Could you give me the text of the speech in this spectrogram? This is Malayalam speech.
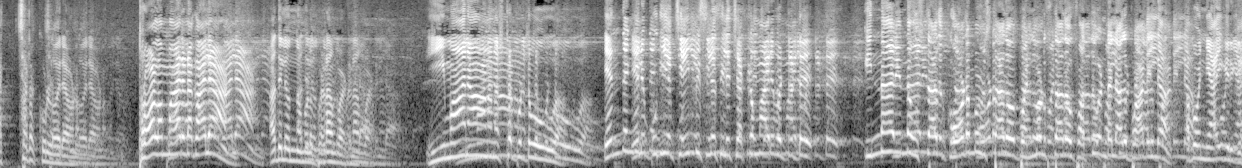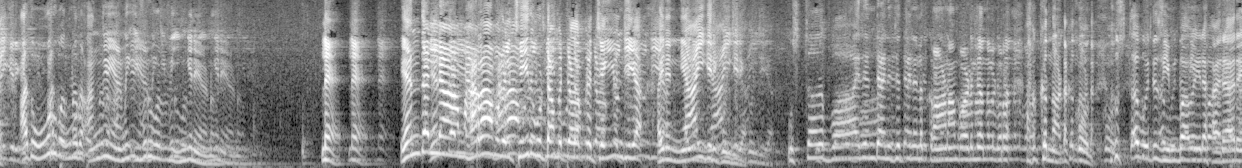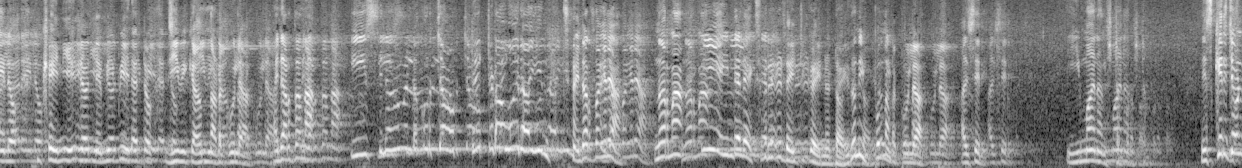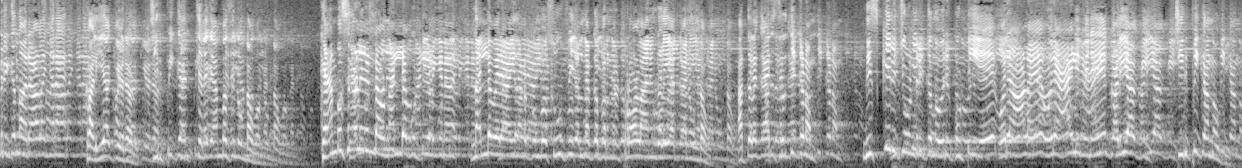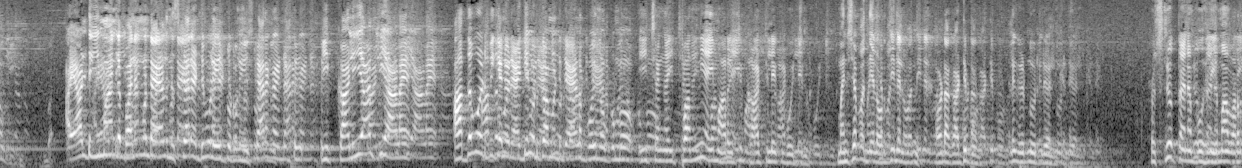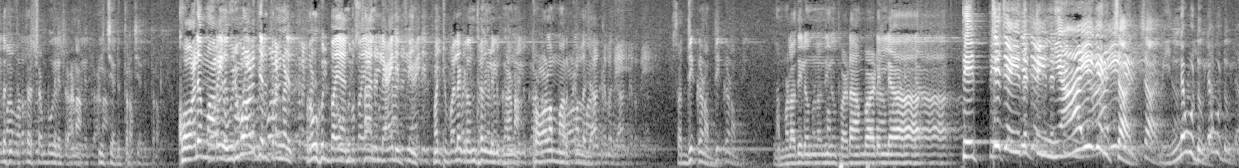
അച്ചടക്കമുള്ളവരാവണം. ട്രോളന്മാരുടെ കാലാണ്. അതിലൊന്നും നമ്മൾ പെടാൻ പാടില്ല. ഈമാനാണ് നഷ്ടപ്പെട്ടു പോവുക. എന്തെങ്കിലും പുതിയ ചെയിൻ ബിസിനസ്സിൽ ചെക്കന്മാര് വിട്ടിട്ട് ഇന്നാലിന്ന ഉസ്താദ് കോടമ്പുഴ ഉസ്താദോ പൊന്മോൾ ഉസ്താദോ ഫത്ത് ഉണ്ടല്ലോ അത് പാടില്ല. അപ്പോ ന്യായീകരിക്കും അത് ഓറ് പറഞ്ഞത് അങ്ങനെയാണ് ഇവർ പറഞ്ഞത് ഇങ്ങനെയാണ്. അല്ലേ എന്തെല്ലാം ഹറാമുകൾ ചെയ്തു കൂട്ടാൻ പറ്റുമതൊക്കെ ചെയ്യും ചെയ്യുക അതിനെ ന്യായീകരിക്കുകയും ചെയ്യുക ഉസ്താദ് ഭാര്യന്റെ അനുജത്തിനെല്ലാം കാണാൻ പാടില്ല എന്നുള്ള അതൊക്കെ നടക്കും ഉസ്താദ് ഒരു സിംബാവയിലോ ഹരാരയിലോ കെനിയയിലോ നമീബിയിലോ ജീവിക്കാൻ നടക്കൂല. അതിന്റെ അർത്ഥം? ഇസ്ലാമെല്ലാം കുറച്ച് അപ്ഡേറ്റഡ് ആവാനായി അതിന്റെ അർത്ഥം എങ്ങനെയാ എന്ന് പറഞ്ഞാൽ ഈ എക്സ്പയറി ഡേറ്റ് കഴിഞ്ഞിട്ടോ? ഇതൊന്നും ഇപ്പൊ നടക്കൂല. അത് ശരി. അത് ശരി. ഈമാന നഷ്ടപ്പെടും നിസ്കരിച്ചുകൊണ്ടിരിക്കുന്ന ഒരാളെങ്ങനെ കളിയാക്കിയ ഒരാൾ. ചിരിപ്പിക്കാൻ ചില ക്യാമ്പസിൽ ഉണ്ടാവും അങ്ങനെ. ക്യാമ്പസുകളിൽ ഉണ്ടാവും. നല്ല കുട്ടികൾ ഇങ്ങനെ നല്ലവരായി നടക്കുമ്പോൾ സൂഫികൾ എന്നൊക്കെ പറഞ്ഞ് ട്രോളാനും കളിയാക്കാനും ഉണ്ടാവും. അത്തരക്കാർ ശ്രദ്ധിക്കണം. നിസ്കരിച്ചുകൊണ്ടിരിക്കുന്ന ഒരു കുട്ടിയെ ഒരാളെ ഒരു കളിയാക്കി ചിരിപ്പിക്കാൻ നോക്കി. അയാളുടെ ഈമാന്റെ ബലം കൊണ്ട് അയാൾ നിസ്കാരം അടിപൊളിയായി തുടർന്നു. നിസ്കാരം കഴിഞ്ഞിട്ട് ഈ കളിയാക്കിയ ആളെ അത് പഠിപ്പിക്കാൻ ഒരു അടി കൊടുക്കാൻ വേണ്ടിട്ട് അയാളെ പോയി നോക്കുമ്പോ ഈ ചങ്ങ ഈ പന്നിയായി മാറിയിട്ട് കാട്ടിലേക്ക് പോയിട്ടുണ്ട്. മനുഷ്യ പന്നിയല്ല ഒറിജിനൽ പന്നി. അവിടെ കാട്ടി പോകും. കാണാം ഈ ചരിത്രം. കോലം മാറിയ ഒരുപാട് ചരിത്രങ്ങൾ റൂഹുൽ ബയാൻ ബുസ്താനുൽ ആരിഫീൻ മറ്റു പല ഗ്രന്ഥങ്ങളിലും കാണാം. ട്രോളന്മാർക്കുള്ള ജാഗ്രത. ശ്രദ്ധിക്കണം. നമ്മൾ അതിലൊന്നും പെടാൻ പാടില്ല. തെറ്റ് ചെയ്തിട്ട് ന്യായീകരിച്ചാൽ പിന്നെ വിടൂല. വിടൂല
